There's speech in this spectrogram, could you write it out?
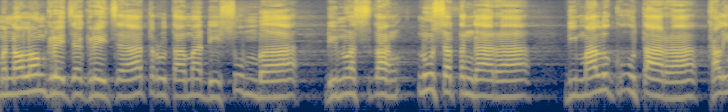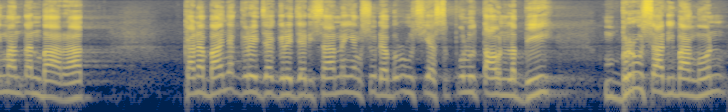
menolong gereja-gereja terutama di Sumba, di Nusa Tenggara, di Maluku Utara, Kalimantan Barat. Karena banyak gereja-gereja di sana yang sudah berusia 10 tahun lebih, berusaha dibangun,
